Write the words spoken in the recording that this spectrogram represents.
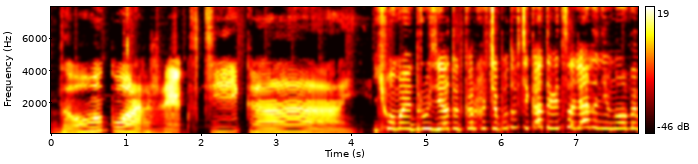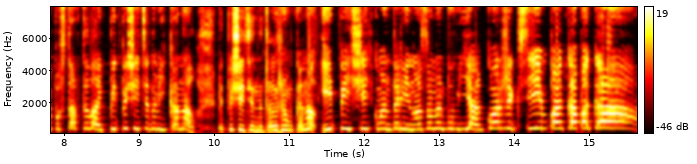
Ну, коржик, втікай. Йо-моє, друзі, я тут, коротше, буду втікати від солянинів, Ну а ви поставте лайк, підпишіться на мій канал, підпишіться на телеграм-канал і пишіть коментарі. Ну а з вами був я, Коржик. Всім пока-пока!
